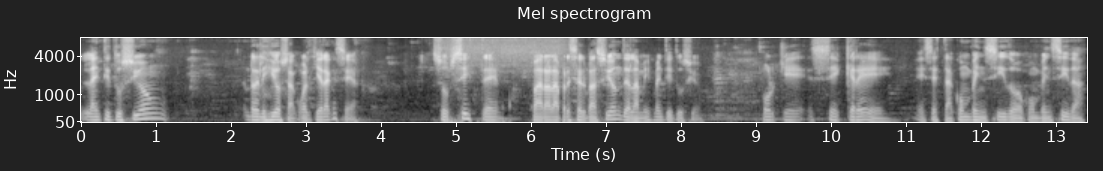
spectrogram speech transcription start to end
la institución religiosa, cualquiera que sea, subsiste para la preservación de la misma institución. Porque se cree, eh, se está convencido o convencida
